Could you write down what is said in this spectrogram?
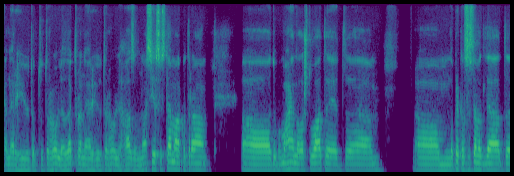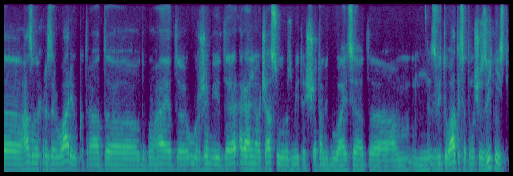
енергією, тобто торговля електроенергією, торговля газом. У нас є система, котра допомагає налаштувати наприклад, система для газових резервуарів, яка допомагає у режимі реального часу розуміти, що там відбувається, звітуватися, тому що звітність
